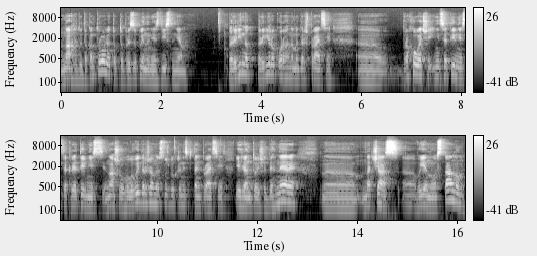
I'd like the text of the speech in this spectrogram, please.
нагляду та контролю, тобто призупинення здійснення перевірок, перевірок органами держпраці, враховуючи ініціативність та креативність нашого голови Державної служби України з питань праці Ігоря Анатолійовича Дегнери, на час воєнного стану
